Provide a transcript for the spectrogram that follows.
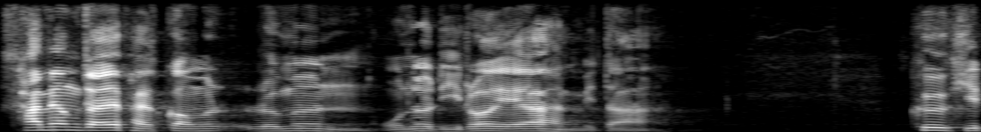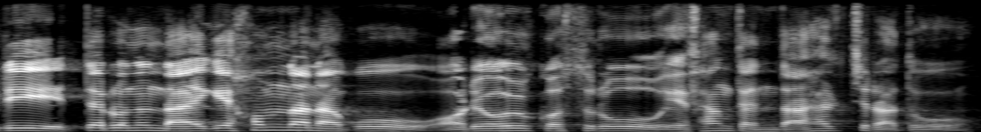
사명자의 발걸음은 오늘 이뤄야 합니다. 그 길이 때로는 나에게 험난하고 어려울 것으로 예상된다 할지라도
